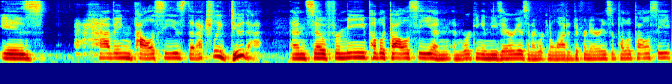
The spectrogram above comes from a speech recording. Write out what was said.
is having policies that actually do that and so for me, public policy and, and working in these areas, and I work in a lot of different areas of public policy,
